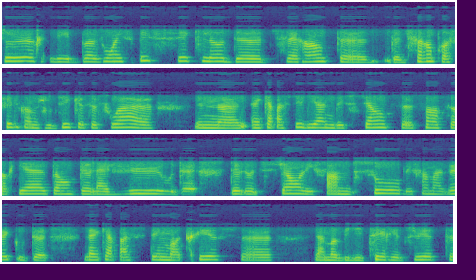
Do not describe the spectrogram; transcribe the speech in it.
sur les besoins spécifiques de, différentes, euh, de différents profils, comme je vous dis, que ce soit une incapacité liée à une déficience sensorielle, donc de la vue ou de, de l'audition, les femmes sourdes, les femmes aveugles ou de l'incapacité motrice, la mobilité réduite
